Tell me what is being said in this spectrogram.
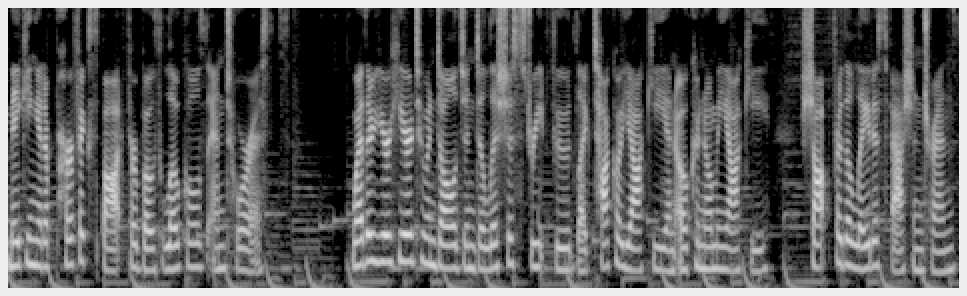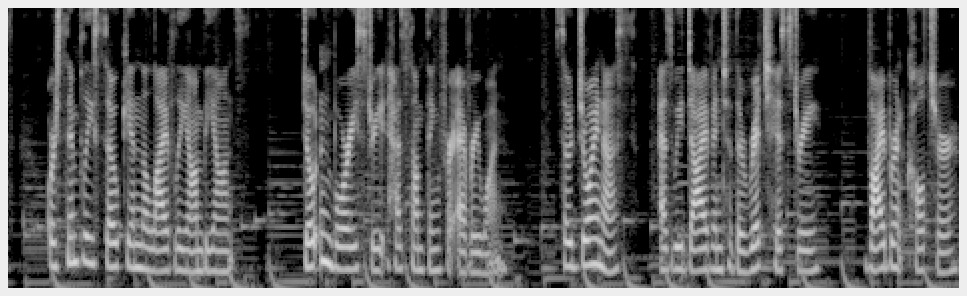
making it a perfect spot for both locals and tourists. Whether you're here to indulge in delicious street food like takoyaki and okonomiyaki, shop for the latest fashion trends, or simply soak in the lively ambiance, Dotonbori Street has something for everyone. So join us as we dive into the rich history, vibrant culture,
